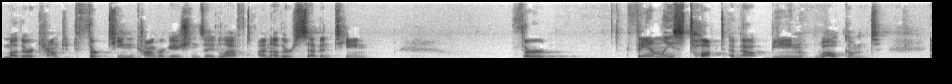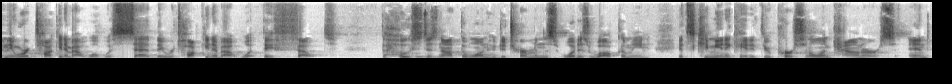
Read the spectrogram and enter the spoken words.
mother counted 13 congregations they'd left, another 17. Third, families talked about being welcomed. And they weren't talking about what was said, they were talking about what they felt. The host is not the one who determines what is welcoming. It's communicated through personal encounters. And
